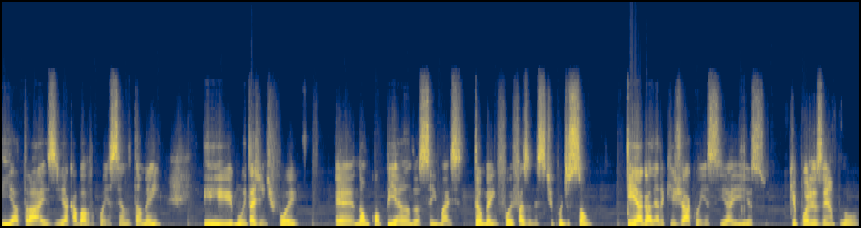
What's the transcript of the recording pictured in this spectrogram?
ia atrás e acabava conhecendo também. E muita gente foi, é, não copiando assim, mas também foi fazendo esse tipo de som. E a galera que já conhecia isso, que por exemplo,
